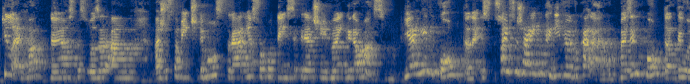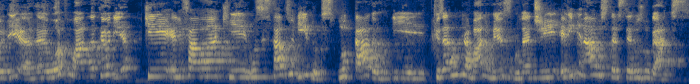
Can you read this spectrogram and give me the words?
que leva né, as pessoas a, a, justamente demonstrarem a sua potência criativa em grau máximo. E aí ele conta, né, só isso já é incrível do caralho, mas ele conta a teoria, né, o outro lado da teoria, que ele fala que os Estados Unidos lutaram e fizeram um trabalho mesmo né, de eliminar os terceiros lugares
